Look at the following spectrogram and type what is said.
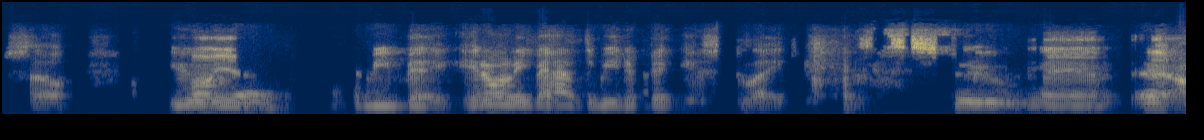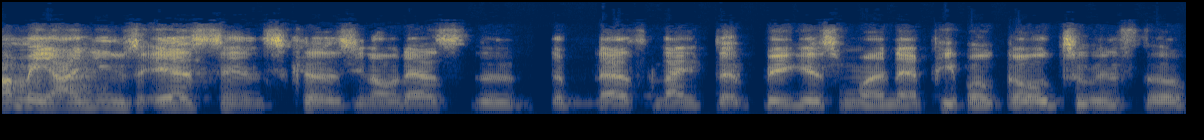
so you Oh yeah. have to be big it don't even have to be the biggest like Shoot, man. Uh, I mean, I use Essence because you know that's the, the that's like the biggest one that people go to and stuff.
